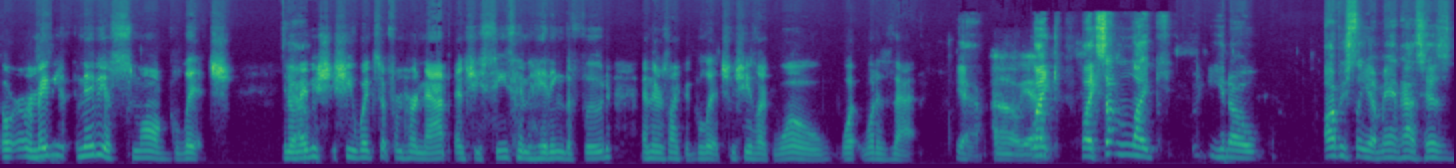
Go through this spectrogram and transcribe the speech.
or, or maybe maybe a small glitch. You know, Yeah. maybe she, she wakes up from her nap and she sees him hitting the food, and there's like a glitch, and she's like, "Whoa, what what is that?" Yeah. Oh yeah. Like like something like you know, obviously a man has his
